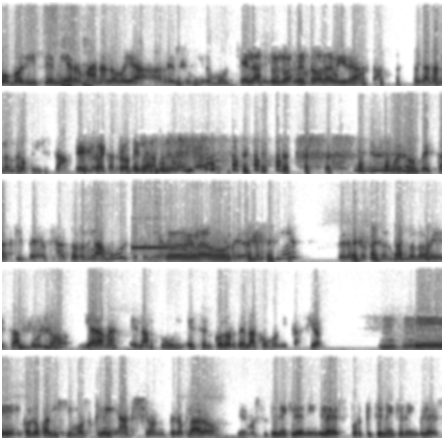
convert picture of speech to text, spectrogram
como dice mi hermana, lo voy a, resumir mucho. El azul de toda la vida. El azul autopista. Exacto. El azul bueno, me estás quitando, o sea, todo el glamour que tenía. Todo el glamour. pero creo que todo el mundo lo ve, es azul, ¿no? Y además el azul es el color de la comunicación. Eh, con lo cual dijimos clean action, pero claro, esto tiene que ir en inglés. ¿Por qué tiene que ir en inglés?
